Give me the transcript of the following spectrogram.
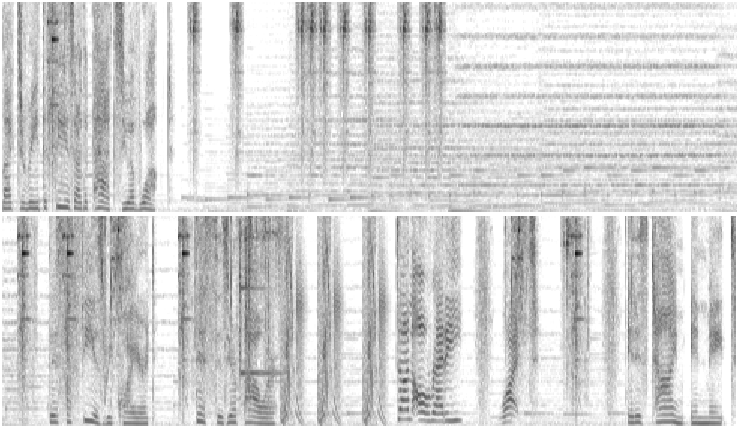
You'd like to read that these are the paths you have walked. This a fee is required. This is your power. Done already? What? It is time, inmate.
